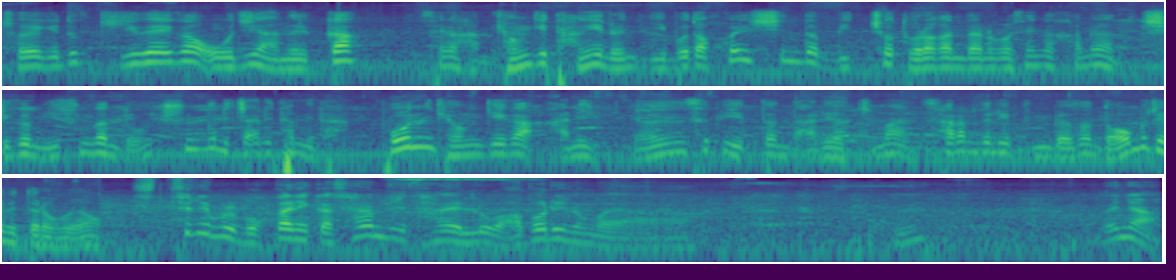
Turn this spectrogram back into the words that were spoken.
저에게도 기회가 오지 않을까 생각합니다. 경기 당일은 이보다 훨씬 더 미쳐 돌아간다는 걸 생각하면 지금 이 순간도 충분히 짜릿합니다. 본 경기가 아닌 연습이 있던 날이었지만 사람들이 붐벼서 너무 재밌더라고요. 스트립을 못 가니까 사람들이 다 일로 와버리는 거야. 응? 왜냐?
